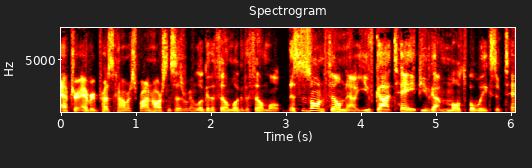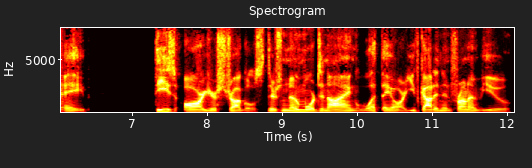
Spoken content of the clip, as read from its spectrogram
After every press conference, Brian Harsin says, We're going to look at the film, look at the film. Well, this is on film now. You've got tape, you've got multiple weeks of tape these are your struggles. There's no more denying what they are. You've got it in front of you.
